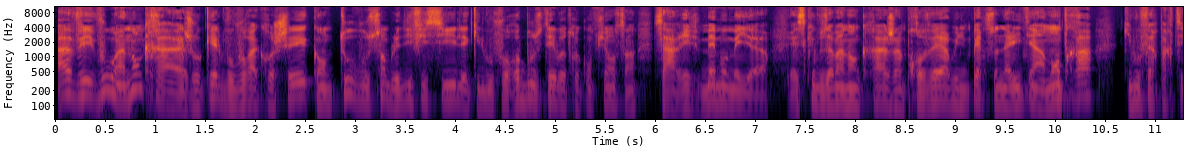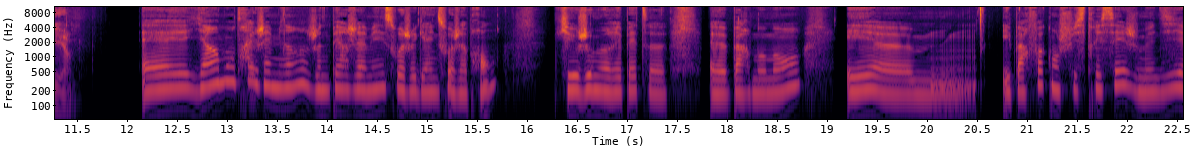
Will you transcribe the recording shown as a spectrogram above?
Avez-vous un ancrage auquel vous vous raccrochez quand tout vous semble difficile et qu'il vous faut rebooster votre confiance hein? Ça arrive même au meilleur. Est-ce que vous avez un ancrage, un proverbe, une personnalité, un mantra qui vous fait partir il y a un mantra que j'aime bien, je ne perds jamais, soit je gagne, soit j'apprends, que je me répète euh, euh, par moment. Et, euh, et parfois, quand je suis stressée, je me dis,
